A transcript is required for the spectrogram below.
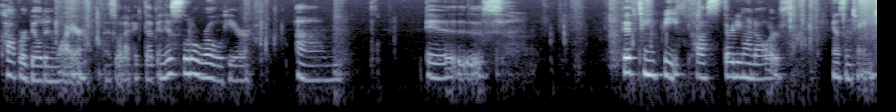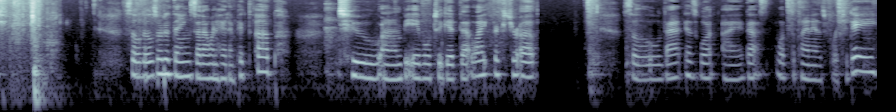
copper building wire. That's what I picked up. And this little roll here um, is 15 feet, costs $31 and some change. So those are the things that I went ahead and picked up to um, be able to get that light fixture up. So that is what I, that's what the plan is for today.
